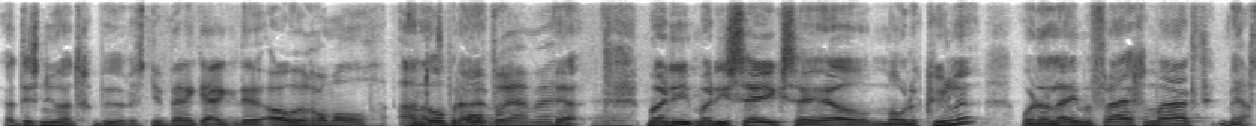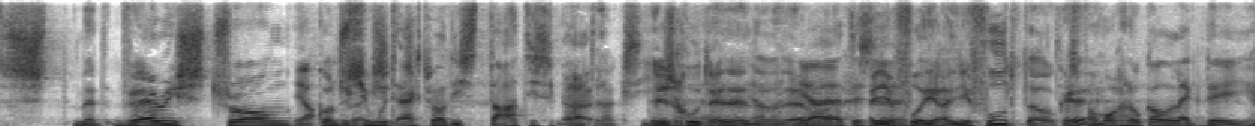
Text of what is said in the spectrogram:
Dat is nu aan het gebeuren. Dus nu ben ik eigenlijk de oude rommel aan, het opruimen. Ja. Maar, die, maar die CXCL-moleculen worden alleen maar vrijgemaakt met, Ja. st- met very strong Ja, dus je moet echt wel die statische contractie... Dat is goed, hè? eh, Ja, ja het is, en je, eh, voelt, je, je voelt het ook, hè? vanmorgen ook al leg day.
